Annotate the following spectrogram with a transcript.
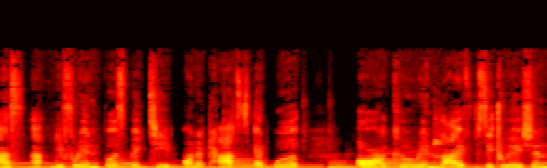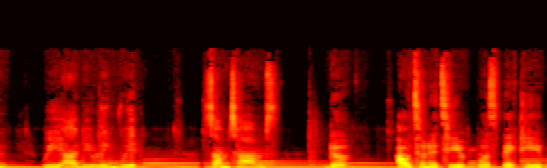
us a different perspective on a task at work or a current life situation we are dealing with. Sometimes the alternative perspective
